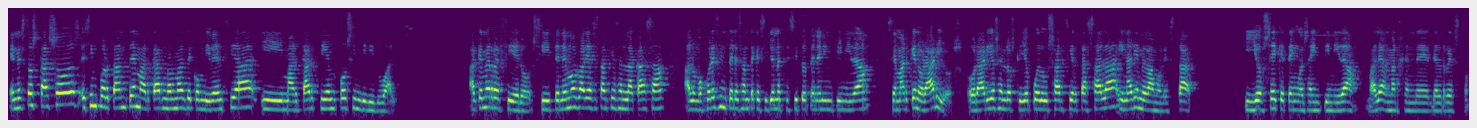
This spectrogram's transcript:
En estos casos es importante marcar normas de convivencia y marcar tiempos individuales. ¿A qué me refiero? Si tenemos varias estancias en la casa, a lo mejor es interesante que si yo necesito tener intimidad, se marquen horarios, horarios en los que yo puedo usar cierta sala y nadie me va a molestar. Y yo sé que tengo esa intimidad, ¿vale? Al margen del resto.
